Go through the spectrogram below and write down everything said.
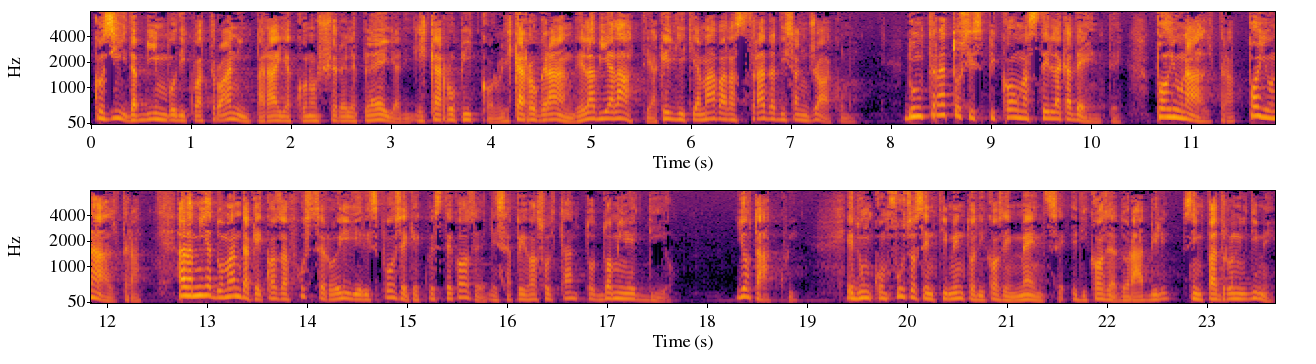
Così da bimbo di quattro anni imparai a conoscere le Pleiadi, il carro piccolo, il carro grande e la Via Lattea che egli chiamava la strada di San Giacomo. D'un tratto si spiccò una stella cadente, poi un'altra, poi un'altra. Alla mia domanda che cosa fossero, egli rispose che queste cose le sapeva soltanto Domine Dio. Io tacqui, ed un confuso sentimento di cose immense e di cose adorabili si impadronì di me.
